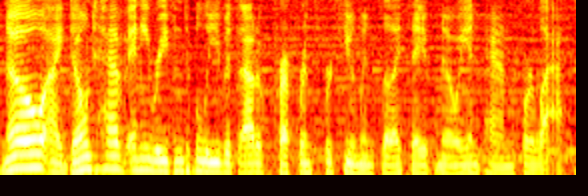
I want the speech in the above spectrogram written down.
No, I don't have any reason to believe it's out of preference for humans that I saved Nowi and Panne for last.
